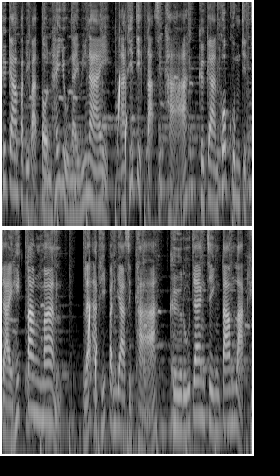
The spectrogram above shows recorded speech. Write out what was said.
คือการปฏิบัติตนให้อยู่ในวินัย อาทิจิตตสิกขา คือการควบคุมจิตใจให้ตั้งมั่น และอาทิปัญญาสิกขา คือรู้แจ้งจริงตามหลักเห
